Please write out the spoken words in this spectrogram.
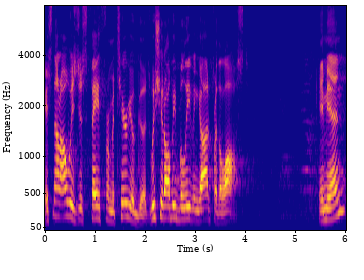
It's not always just faith for material goods. We should all be believing God for the lost. Amen?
